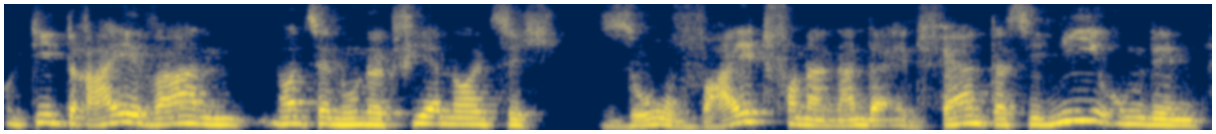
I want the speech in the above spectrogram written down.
Und die drei waren 1994 so weit voneinander entfernt, dass sie nie um den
